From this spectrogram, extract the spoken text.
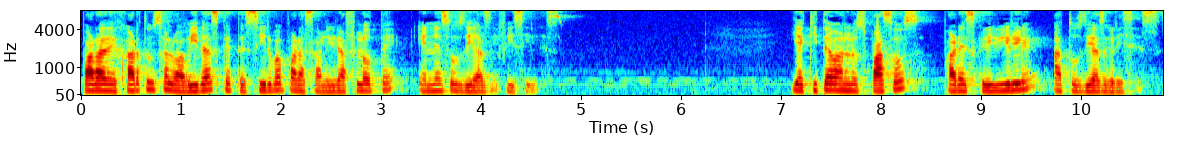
para dejarte un salvavidas que te sirva para salir a flote en esos días difíciles. Y aquí te van los pasos para escribirle a tus días grises.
